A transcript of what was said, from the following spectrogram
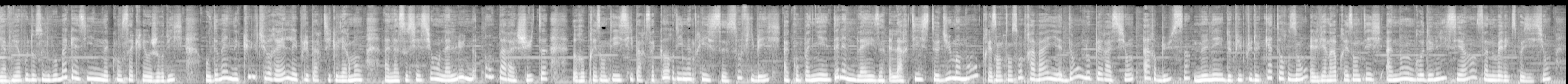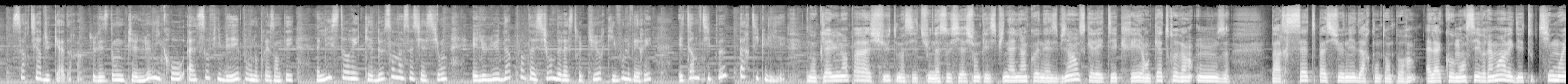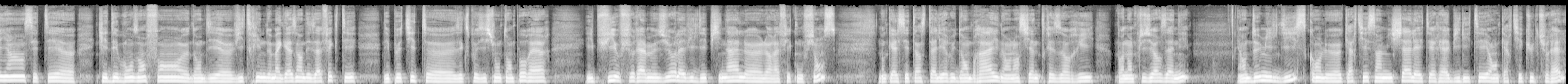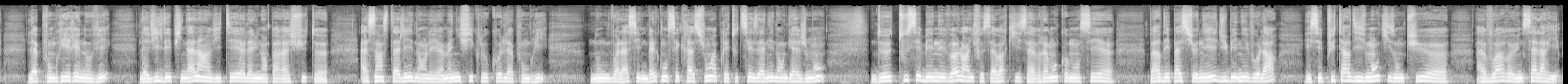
Bienvenue à vous dans ce nouveau magazine consacré aujourd'hui au domaine culturel et plus particulièrement à l'association La Lune en parachute, représentée ici par sa coordinatrice Sophie B, accompagnée d'Hélène Blaise, l'artiste du moment présentant son travail dans l'opération Arbus, menée depuis plus de 14 ans. Elle viendra présenter à nombre de lycéens sa nouvelle exposition sortir du cadre. Je laisse donc le micro à Sophie B pour nous présenter l'historique de son association et le lieu d'implantation de la structure qui, vous le verrez, est un petit peu particulier. Donc la Lune en parachute, ben, c'est une association que les spinaliens connaissent bien parce qu'elle a été créée en 91 par sept passionnés d'art contemporain. Elle a commencé vraiment avec des tout petits moyens, c'était euh, qu'il y ait des bons enfants euh, dans des euh, vitrines de magasins désaffectés, des petites euh, expositions temporaires. Et puis au fur et à mesure, la ville d'Épinal leur a fait confiance. Donc elle s'est installée rue d'Ambrail dans l'ancienne trésorerie pendant plusieurs années. En 2010, quand le quartier Saint-Michel a été réhabilité en quartier culturel, la plomberie rénovée, la ville d'Épinal a invité euh, la Lune en parachute euh, à s'installer dans les euh, magnifiques locaux de la plomberie. Donc voilà, c'est une belle consécration après toutes ces années d'engagement de tous ces bénévoles. Hein. Il faut savoir que ça a vraiment commencé par des passionnés, du bénévolat, et c'est plus tardivement qu'ils ont pu avoir une salariée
